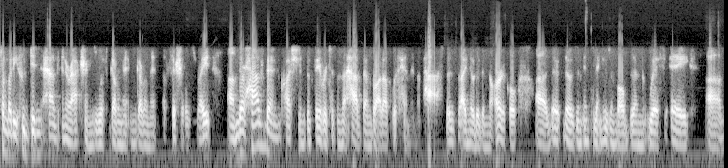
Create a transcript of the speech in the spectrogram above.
somebody who didn't have interactions with government and government officials, right? Um, there have been questions of favoritism that have been brought up with him in the past. As I noted in the article, uh, there, there, was an incident he was involved in with a um,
